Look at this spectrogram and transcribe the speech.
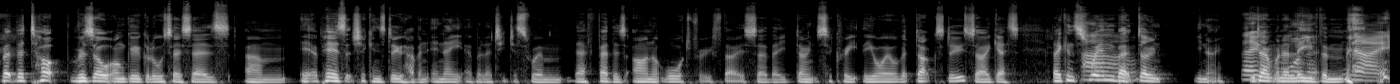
but the top result on Google also says um, it appears that chickens do have an innate ability to swim. Their feathers are not waterproof though, so they don't secrete the oil that ducks do. So I guess they can swim, Oh. but don't you know? They you don't want to leave them No.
